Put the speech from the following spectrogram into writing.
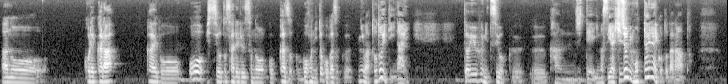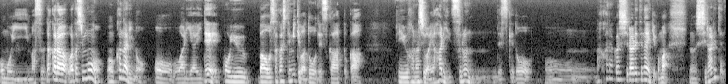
あのこれから介護を必要とされるそのご家族ご本人とご家族には届いていないというふうに強く感じています。いや非常にもったいないことだなと思います。だから私もおかなりのお割合でこういう場を探してみてはどうですかとかっていう話はやはりするんですけど、なかなか知られてないというか、まあ、うん知られてない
